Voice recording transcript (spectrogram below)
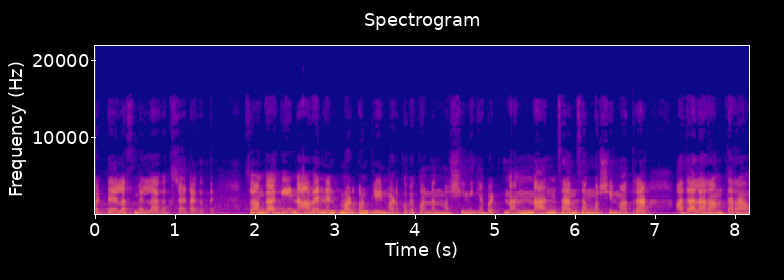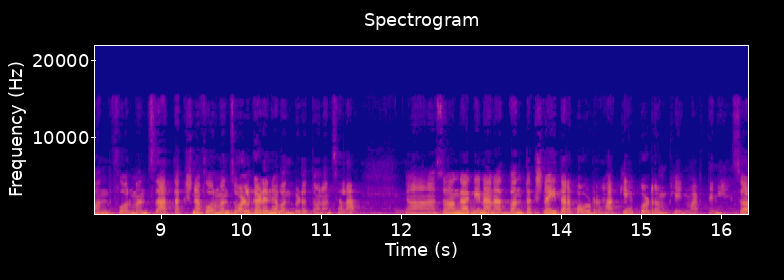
ಬಟ್ಟೆ ಎಲ್ಲ ಸ್ಮೆಲ್ ಆಗೋಕ್ಕೆ ಸ್ಟಾರ್ಟ್ ಆಗುತ್ತೆ. ಸೊ ಹಂಗಾಗಿ ನಾವೇ ನೆನ್ಪು ಮಾಡ್ಕೊಂಡು ಕ್ಲೀನ್ ಮಾಡ್ಕೋಬೇಕು ನನ್ನ ಮಷೀನಿಗೆ ಬಟ್ ನನ್ನ ನನ್ನ ಸ್ಯಾಮ್ಸಂಗ್ ಮಷಿನ್ ಮಾತ್ರ ಅದು ಅಲಾರಾಮ್ ಥರ ಒಂದು ಫೋರ್ ಮಂತ್ಸ್ ಆದ ತಕ್ಷಣ ಫೋರ್ ಮಂತ್ಸ್ ಒಳಗಡೆನೆ ಬಂದುಬಿಡುತ್ತೆ ಒಂದೊಂದ್ಸಲ. ಸೊ ಹಂಗಾಗಿ ನಾನು ಅದು ಬಂದ ತಕ್ಷಣ ಈ ಥರ ಪೌಡ್ರ್ ಹಾಕಿ ಕೊಡ್ರಮ್ ಕ್ಲೀನ್ ಮಾಡ್ತೀನಿ. ಸೊ ಆ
